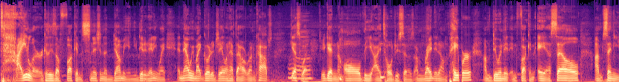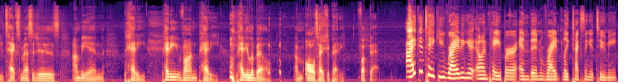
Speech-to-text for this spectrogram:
Tyler because he's a fucking snitch and a dummy, and you did it anyway, and now we might go to jail and have to outrun cops. Guess what? You're getting all the I told you so's. I'm writing it on paper. I'm doing it in fucking ASL. I'm sending you text messages. I'm being petty, petty von petty, petty LaBelle. I'm all types of petty. Fuck that. I could take you writing it on paper and then write like texting it to me.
